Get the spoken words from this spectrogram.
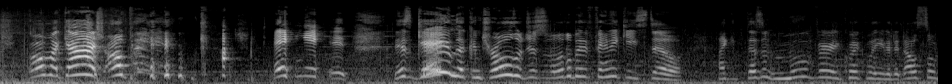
Gosh. Oh my gosh. Open! gosh dang it. This game, the controls are just a little bit finicky still. Like, it doesn't move very quickly, but it also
